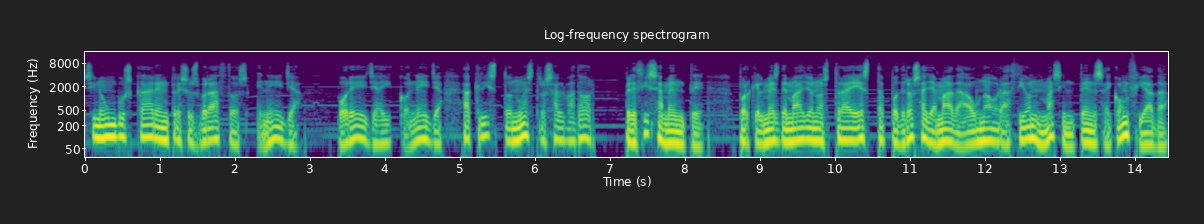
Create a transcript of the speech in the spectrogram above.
sino un buscar entre sus brazos, en ella, por ella y con ella, a Cristo nuestro Salvador, precisamente porque el mes de mayo nos trae esta poderosa llamada a una oración más intensa y confiada,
